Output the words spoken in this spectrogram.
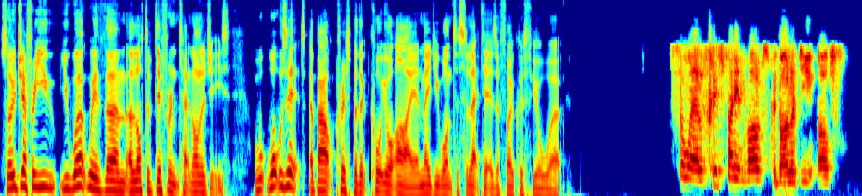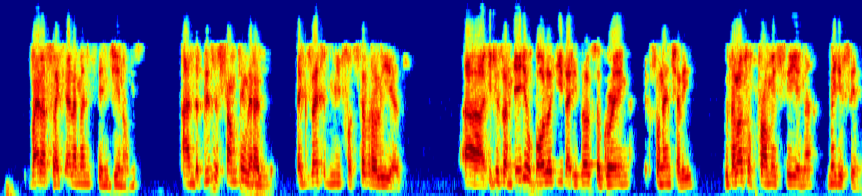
So, Jeffrey, you, you work with um, a lot of different technologies. W- what was it about CRISPR that caught your eye and made you want to select it as a focus for your work? So, well, CRISPR involves the biology of virus like elements in genomes. And this is something that has excited me for several years. Uh, it is an area of biology that is also growing exponentially with a lot of promise in medicine.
